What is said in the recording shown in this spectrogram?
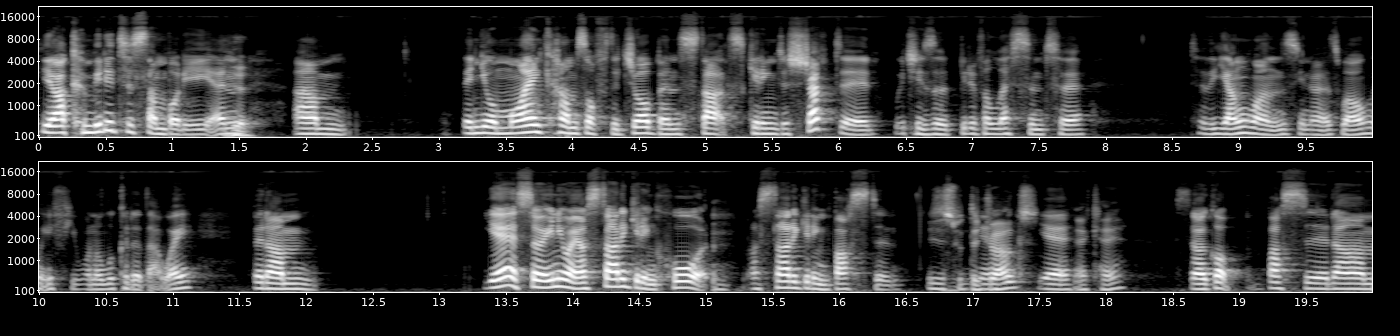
yeah, I committed to somebody. And um, then your mind comes off the job and starts getting distracted, which is a bit of a lesson to, to the young ones, you know, as well, if you want to look at it that way. But um, yeah, so anyway, I started getting caught. I started getting busted. Is this with the Yeah. drugs? Yeah. Okay. So I got busted um,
